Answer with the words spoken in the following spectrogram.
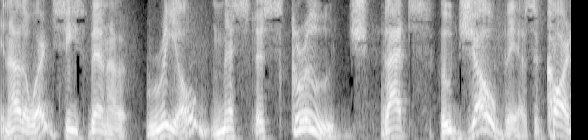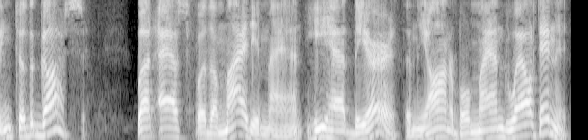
In other words, he's been a real Mr. Scrooge. That's who Job is, according to the gossip. But as for the mighty man, he had the earth, and the honorable man dwelt in it.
